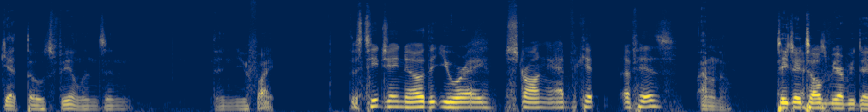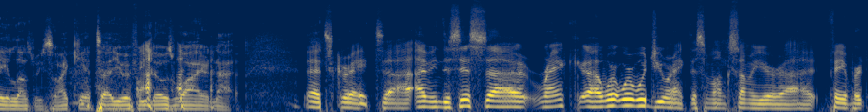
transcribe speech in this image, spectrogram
get those feelings and then you fight. Does TJ know that you were a strong advocate of his? I don't know. TJ tells me every day he loves me, so I can't tell you if he knows why or not. That's great. Uh, I mean, does this uh, rank? Uh, where, where would you rank this among some of your uh, favorite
